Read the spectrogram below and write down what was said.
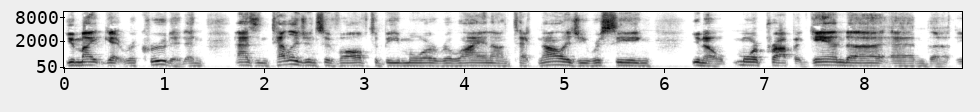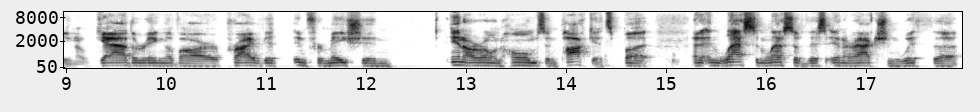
you might get recruited. And as intelligence evolved to be more reliant on technology, we're seeing you know more propaganda and the you know gathering of our private information in our own homes and pockets, but and, and less and less of this interaction with the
